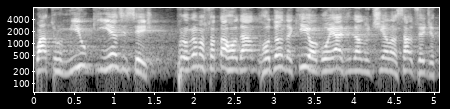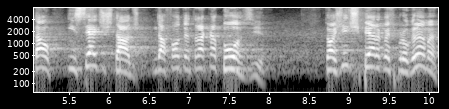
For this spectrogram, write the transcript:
4.506. O programa só está rodando, aqui, ó, Goiás ainda não tinha lançado seu edital, em sete estados. Ainda falta entrar 14. Então a gente espera com esse programa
